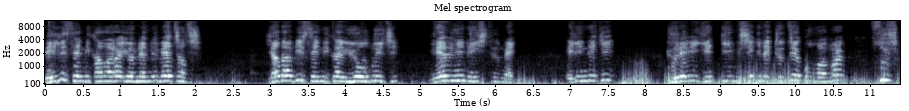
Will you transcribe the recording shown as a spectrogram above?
belli sendikalara yönlendirmeye çalışıp ya da bir sendikaya üye olduğu için yerini değiştirmek, elindeki görevi yetkiyi bir şekilde kötüye kullanmak suç.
